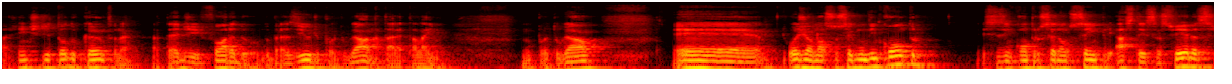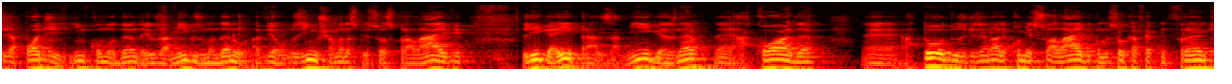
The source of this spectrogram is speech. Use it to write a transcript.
A gente de todo canto, né? até de fora do, do Brasil, de Portugal, a Natália está lá em em Portugal. É, hoje é o nosso segundo encontro. Esses encontros serão sempre às terças-feiras. Já pode ir incomodando aí os amigos, mandando aviãozinho, chamando as pessoas para live. Liga aí para as amigas, né? É, acorda é, a todos, dizendo: olha, começou a live, começou o café com Frank.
